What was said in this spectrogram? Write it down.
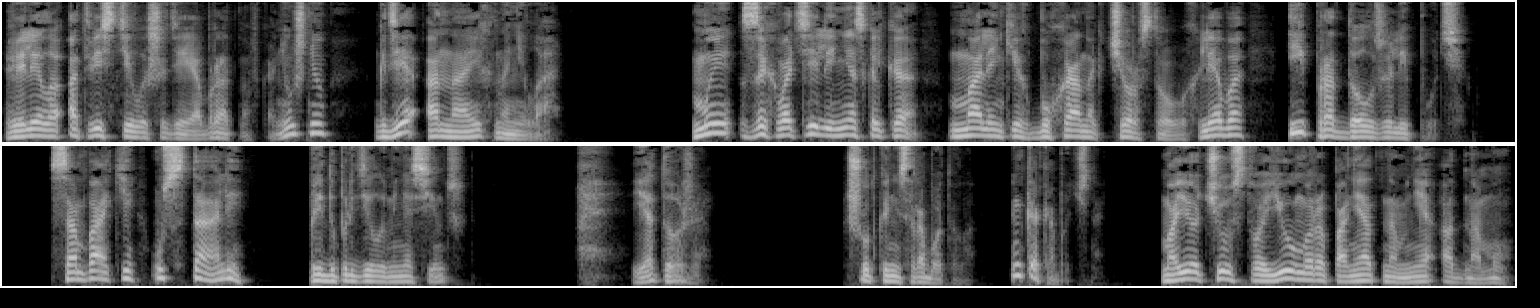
велела отвезти лошадей обратно в конюшню, где она их наняла. Мы захватили несколько маленьких буханок черствого хлеба и продолжили путь. «Собаки устали», — предупредила меня Синдж. «Я тоже». Шутка не сработала, как обычно. Мое чувство юмора понятно мне одному.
